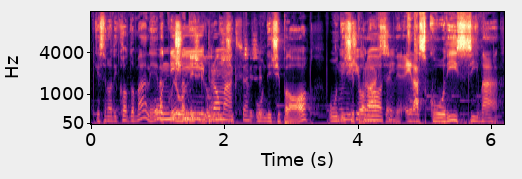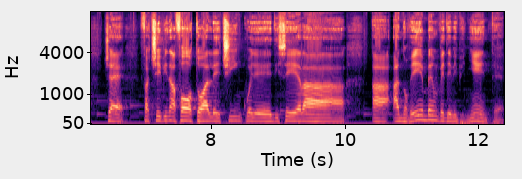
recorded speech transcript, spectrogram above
che se non ricordo male era 11 quello- l'11, Pro l'11, Max. sì, sì. 11 Pro, 11, 11 Pro, Pro, Max, sì. era scurissima, cioè facevi una foto alle 5 di sera a, a novembre e non vedevi più niente.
